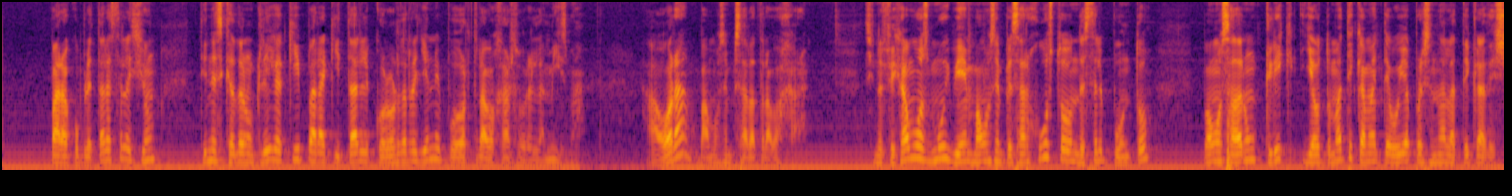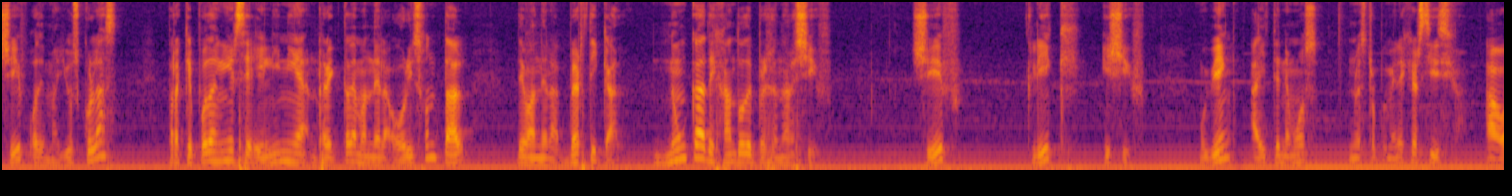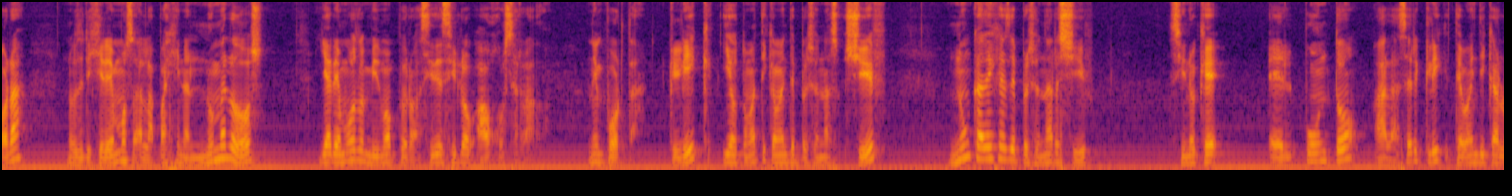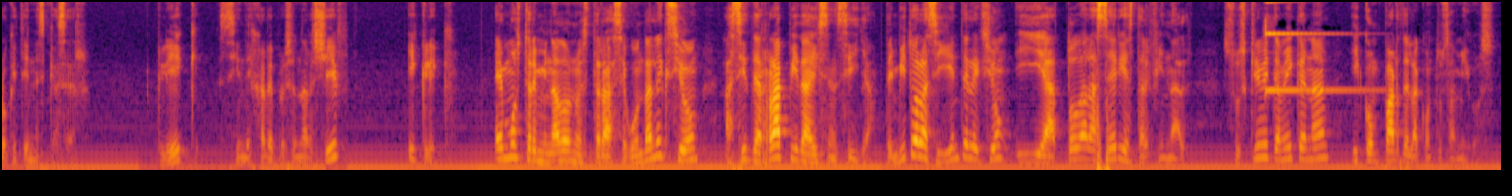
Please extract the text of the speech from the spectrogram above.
para completar esta lección tienes que dar un clic aquí para quitar el color de relleno y poder trabajar sobre la misma. Ahora vamos a empezar a trabajar. Si nos fijamos muy bien, vamos a empezar justo donde está el punto. Vamos a dar un clic y automáticamente voy a presionar la tecla de Shift o de mayúsculas para que puedan irse en línea recta de manera horizontal, de manera vertical, nunca dejando de presionar Shift. Shift, clic y Shift. Muy bien, ahí tenemos nuestro primer ejercicio. Ahora nos dirigiremos a la página número 2 y haremos lo mismo, pero así decirlo a ojo cerrado. No importa, clic y automáticamente presionas Shift. Nunca dejes de presionar Shift, sino que el punto al hacer clic te va a indicar lo que tienes que hacer. Clic sin dejar de presionar Shift y clic. Hemos terminado nuestra segunda lección así de rápida y sencilla. Te invito a la siguiente lección y a toda la serie hasta el final. Suscríbete a mi canal y compártela con tus amigos.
